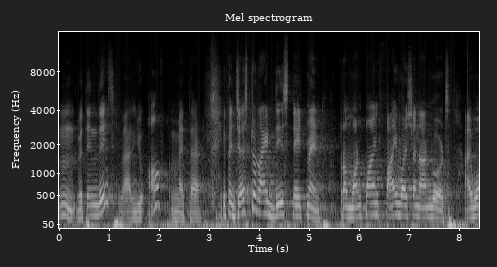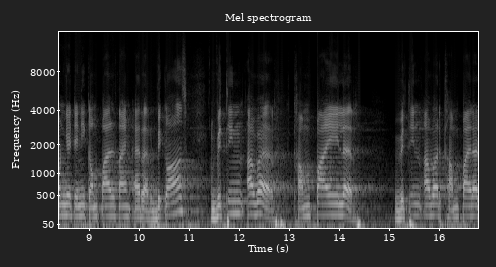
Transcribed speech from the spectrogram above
Mm, within this value of method. If i just to write this statement from 1.5 version onwards i won't get any compile time error because within our compiler within our compiler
